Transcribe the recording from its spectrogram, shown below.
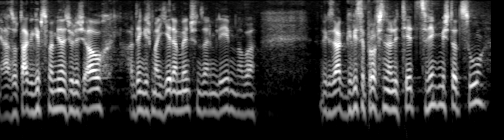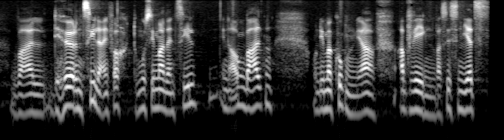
Ja, so Tage gibt es bei mir natürlich auch. Da denke ich mal jeder Mensch in seinem Leben, aber wie gesagt, gewisse Professionalität zwingt mich dazu, weil die höheren Ziele einfach, du musst immer dein Ziel in Augen behalten und immer gucken, ja, abwägen, was ist denn jetzt,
